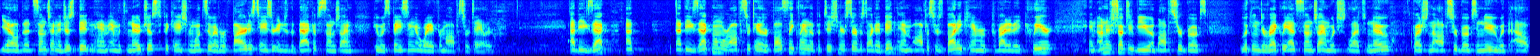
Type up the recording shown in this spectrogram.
yelled that Sunshine had just bitten him, and with no justification whatsoever, fired his taser into the back of Sunshine, who was facing away from Officer Taylor. At the exact at at the exact moment where Officer Taylor falsely claimed that petitioner's service dog had bitten him, officer's body camera provided a clear and unobstructed view of Officer Brooks looking directly at Sunshine, which left no question that Officer Brooks knew without,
